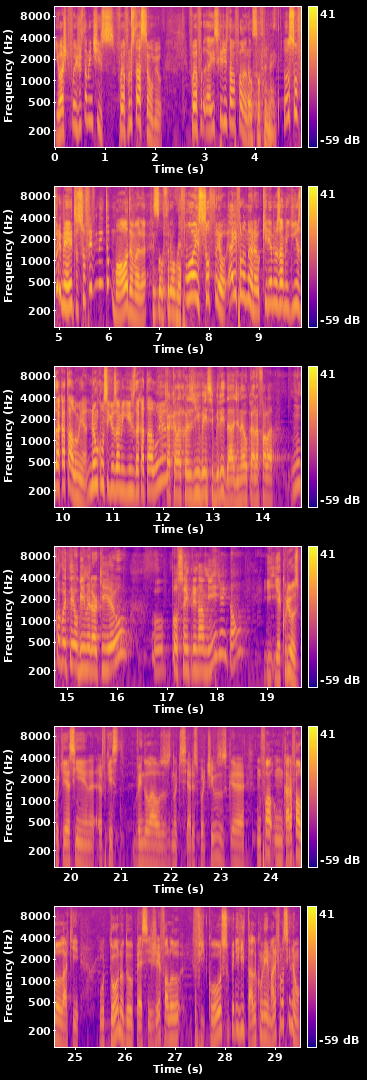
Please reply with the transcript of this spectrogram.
E eu acho que foi justamente isso. Foi a frustração, meu. Foi a fru- é isso que a gente tava É falando. o sofrimento. O sofrimento, o sofrimento molda, mano. Ele sofreu mesmo. Foi, sofreu. Aí falou, mano, eu queria meus amiguinhos da Catalunha. Não consegui os amiguinhos da Catalunha. É aquela coisa de invencibilidade, né? O cara fala, nunca vai ter alguém melhor que eu, eu tô sempre na mídia, então E, e é curioso, porque assim, eu fiquei vendo lá os noticiários esportivos, é, um, um cara falou lá que o dono do PSG falou, ficou super irritado com o Neymar e falou assim, não,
